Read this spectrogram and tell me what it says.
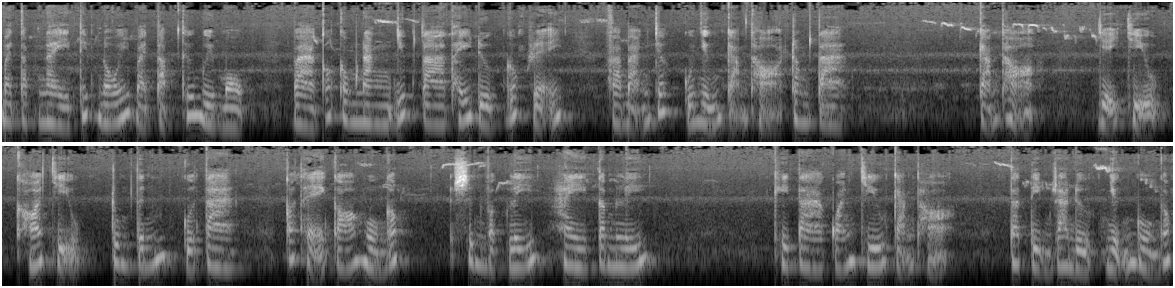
bài tập này tiếp nối bài tập thứ 11 và có công năng giúp ta thấy được gốc rễ và bản chất của những cảm thọ trong ta. Cảm thọ, dễ chịu, khó chịu, trung tính của ta có thể có nguồn gốc sinh vật lý hay tâm lý khi ta quán chiếu cảm thọ, ta tìm ra được những nguồn gốc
